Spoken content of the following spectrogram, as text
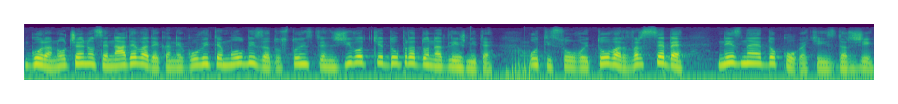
Горан очајно се надева дека неговите молби за достоинствен живот ќе допрат до надлежните. Оти со овој товар врз себе, не знае до кога ќе издржи.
